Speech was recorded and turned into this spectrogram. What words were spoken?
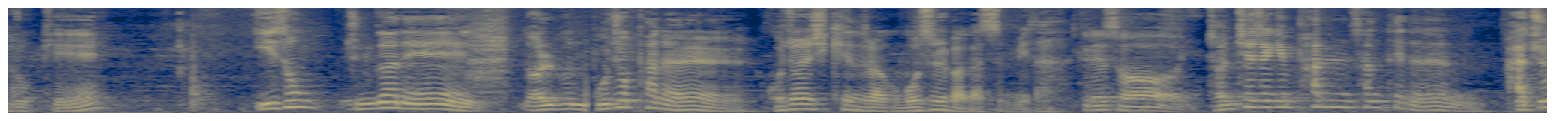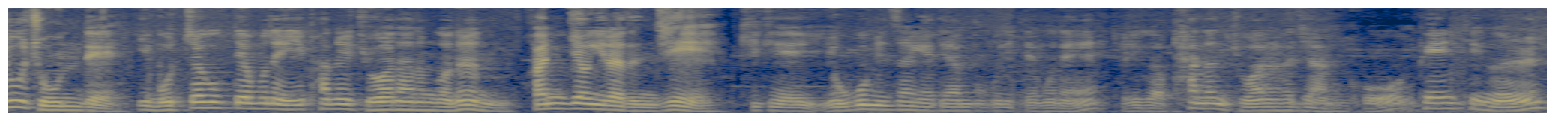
이렇게 이송 중간에 넓은 보조판을 고정시키느라고 못을 박았습니다. 그래서 전체적인 판 상태는 아주 좋은데 이 못 자국 때문에 이 판을 교환하는 거는 환경이라든지 기계 요금 인상에 대한 부분이 때문에 저희가 판은 교환을 하지 않고 페인팅을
